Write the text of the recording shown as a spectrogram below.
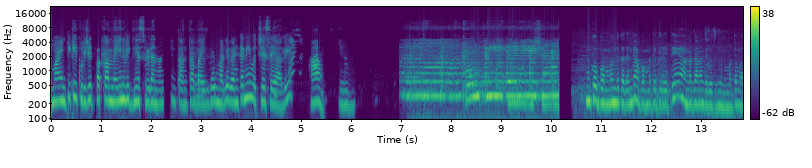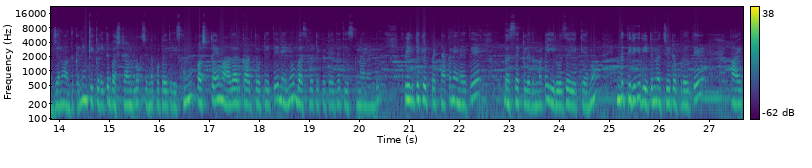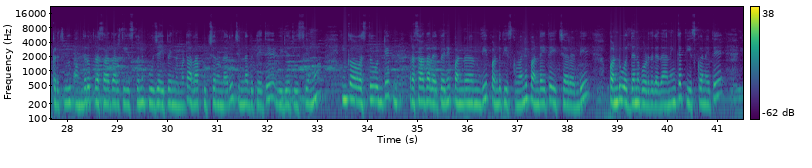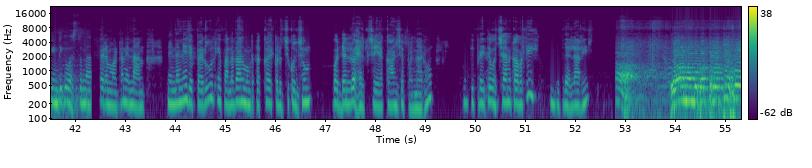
మా ఇంటికి కుడి చేతి పక్క మెయిన్ విఘ్నేశ్వరుడు అన్న ఇంకా అంతా బయలుదేరి మళ్ళీ వెంటనే వచ్చేసేయాలి. ఆ, ఇంకో బొమ్మ ఉంది కదండి ఆ బొమ్మ దగ్గర అయితే అన్నదానం జరుగుతుంది అనమాట మధ్యాహ్నం అందుకని ఇంక ఇక్కడైతే బస్ స్టాండ్లో ఒక చిన్న ఫోటో అయితే తీసుకున్నాను. ఫస్ట్ టైం ఆధార్ కార్డ్ తోటి అయితే నేను బస్సులో టికెట్ అయితే తీసుకున్నానండి. ఫ్రీ టికెట్ పెట్టినాక నేనైతే బస్సు ఎక్కలేదనమాట ఈరోజే ఎక్కాను. ఇంకా తిరిగి రిటర్న్ వచ్చేటప్పుడు అయితే ఇక్కడ చూ అందరూ ప్రసాదాలు తీసుకొని పూజ అయిపోయిందనమాట అలా కూర్చొని ఉన్నారు చిన్న బిట్ అయితే వీడియో తీసాను ఇంకా వస్తూ ఉంటే ప్రసాదాలు అయిపోయినాయి. పండు ఉంది పండు తీసుకోమని పండు అయితే ఇచ్చారండి. పండు వద్దనకూడదు కదా అని ఇంకా తీసుకొని అయితే ఇంటికి వస్తున్నాను చెప్పారనమాట నిన్న నిన్ననే చెప్పారు. రేపు అన్నదానం ఉంటుందక్క ఇక్కడ వచ్చి కొంచెం వడ్డన్లో హెల్ప్ చేయక్క అని చెప్పన్నారు. ఇప్పుడైతే వచ్చాను కాబట్టి ఇప్పుడు వెళ్ళాలి. మంది భక్తులు వచ్చేసి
